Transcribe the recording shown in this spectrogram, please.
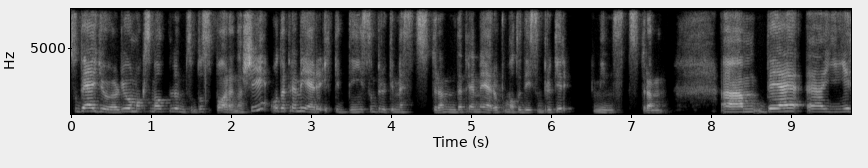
Så det gjør det jo maksimalt lønnsomt å spare energi, og det premierer ikke de som bruker mest strøm, det premierer på en måte de som bruker minst strøm. Um, det uh, gir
